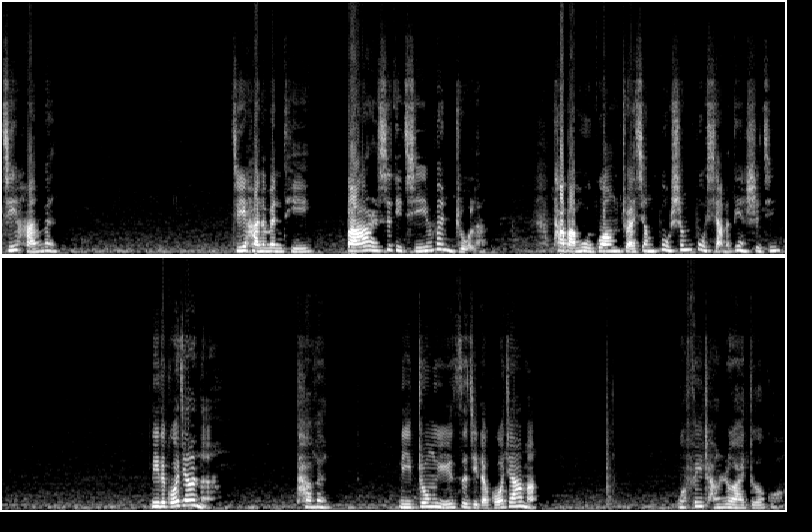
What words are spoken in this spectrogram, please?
极寒问。极寒的问题把阿尔斯蒂奇问住了，他把目光转向不声不响的电视机。你的国家呢？他问。你忠于自己的国家吗？我非常热爱德国。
